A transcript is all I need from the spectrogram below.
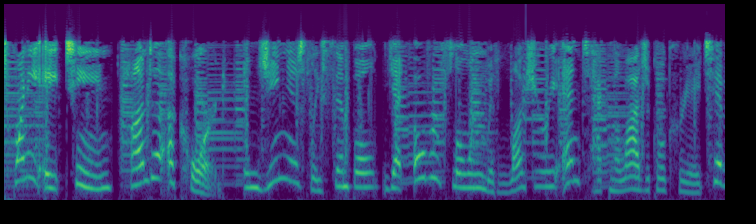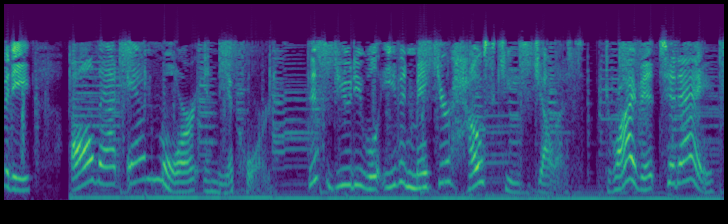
2018 Honda Accord. Ingeniously simple, yet overflowing with luxury and technological creativity, all that and more in the Accord. This beauty will even make your house keys jealous. Drive it today.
